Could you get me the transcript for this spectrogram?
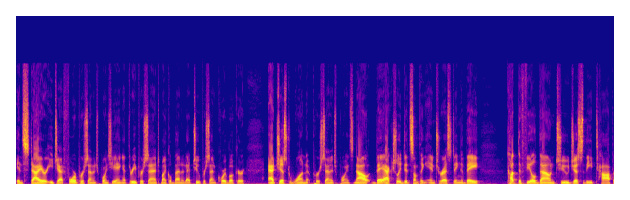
and Steyer each at 4 percentage points, Yang at 3%, Michael Bennet at 2%, Cory Booker at just 1 percentage points. Now, they actually did something interesting. They cut the field down to just the top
